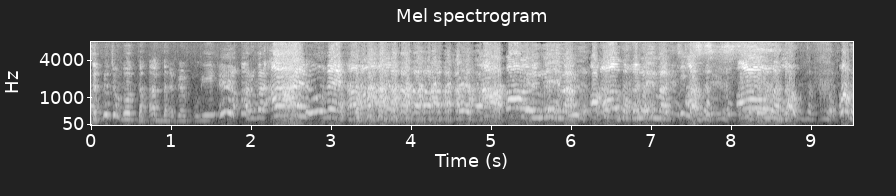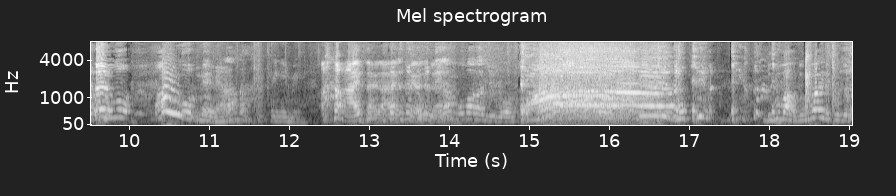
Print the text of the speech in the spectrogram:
저 저번 한달 별풍이 하루 만에 아 후배 엉덩이 막아 엉덩이 막 찢었어. 아우 아이고 아이고 네, 대단하다, 형님이. 아 아니다 아니다 내가 뽑아가지고. 누구 방, 누구 방인데 도저히.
